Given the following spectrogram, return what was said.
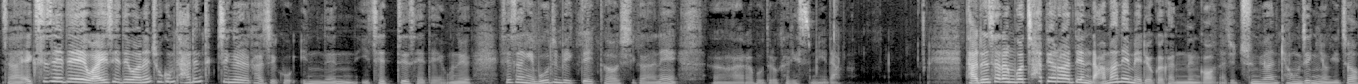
자, X세대, Y세대와는 조금 다른 특징을 가지고 있는 이 Z세대. 오늘 세상의 모든 빅데이터 시간에 어, 알아보도록 하겠습니다. 다른 사람과 차별화된 나만의 매력을 갖는 것 아주 중요한 경쟁력이죠.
